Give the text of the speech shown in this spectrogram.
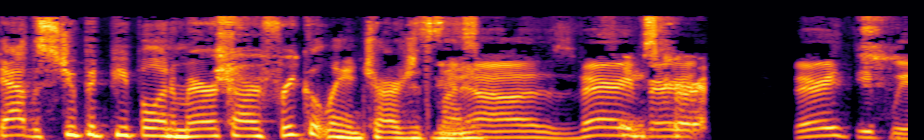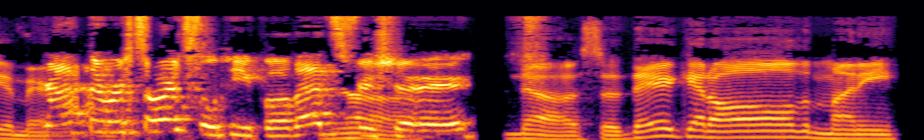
Yeah, the stupid people in America are frequently in charge of the You money. know, it's very, Seems very, correct. very deeply American. Not the resourceful people, that's No. for sure. No, so they get all the money.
